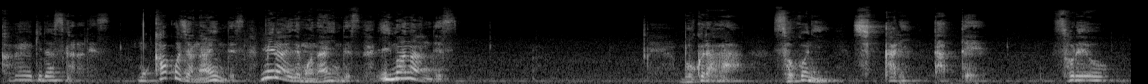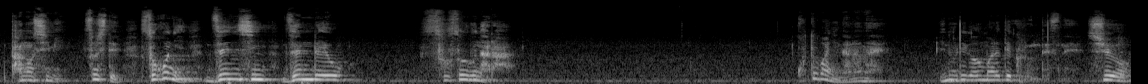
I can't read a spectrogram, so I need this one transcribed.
輝き出すからです。もう過去じゃないんです。未来でもないんです。今なんです。僕らがそこにしっかり立ってそれを楽しみそしてそこに全身全霊を注ぐなら言葉にならない祈りが生まれてくるんですね。主よ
